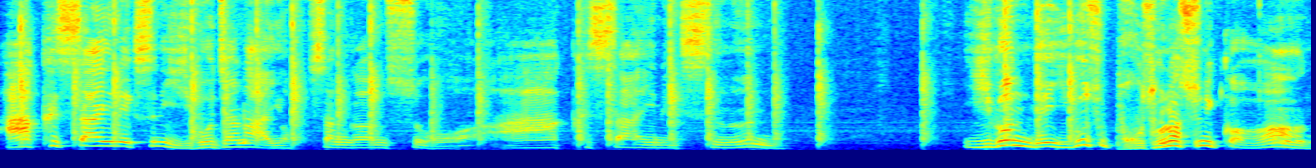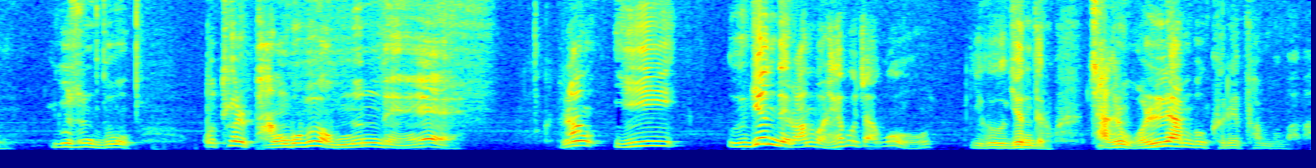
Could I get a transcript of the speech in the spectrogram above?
아크 사인 x는 이거잖아 역상감수. 아크 사인 x는 이건데 이것을 벗어났으니까 이것은 뭐 어떻게 할 방법이 없는데 그냥 이 의견대로 한번 해보자고 이거 의견대로 자 그럼 원래 한번 그래프 한번 봐봐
